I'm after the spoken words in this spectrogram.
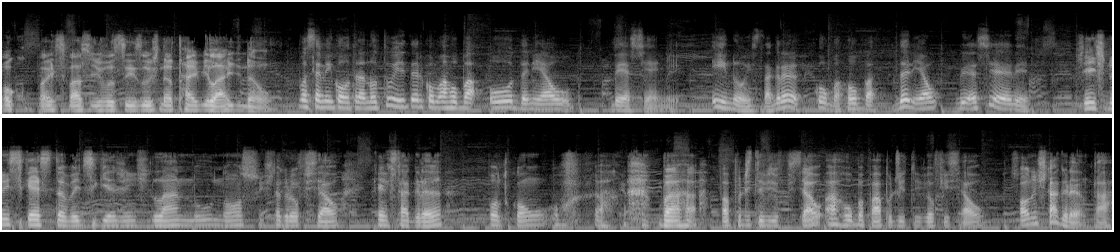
ocupar espaço de vocês hoje na timeline, não. Você me encontra no Twitter como arroba. E no Instagram como arroba Daniel BSN. Gente, não esquece também de seguir a gente lá no nosso Instagram oficial, que é Instagram com barra papo de TV oficial arroba papo de TV oficial só no Instagram, tá?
